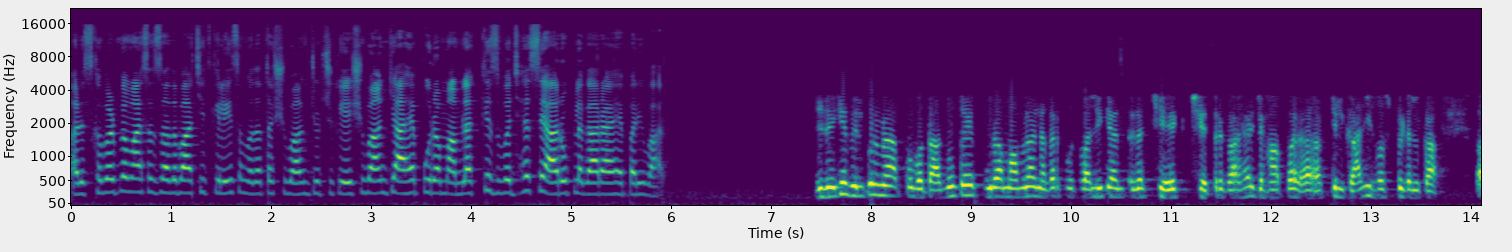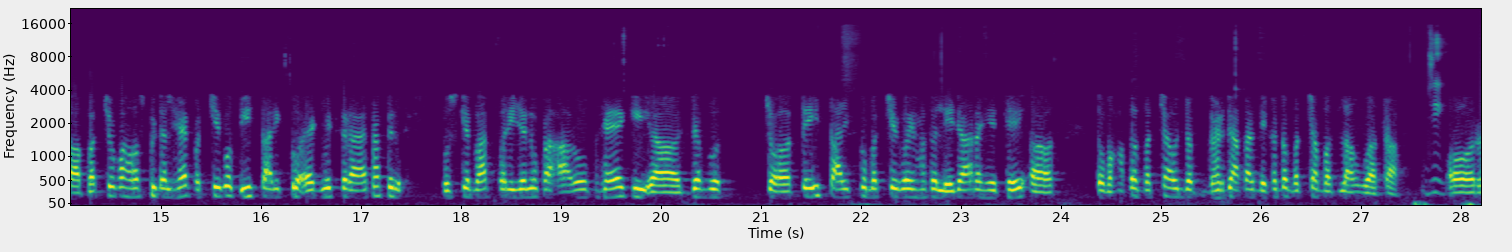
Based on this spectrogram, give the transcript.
और इस खबर पर हमारे साथ ज़्यादा बातचीत के लिए संवाददाता शिवांग जुड़ चुके हैं। शिवांग, क्या है पूरा मामला? किस वजह से आरोप लगा रहा है परिवार? जी, देखिए, बिल्कुल मैं आपको बता दूँ कि पूरा मामला नगर कोतवाली के अंतर्गत क्षेत्र का है, जहाँ पर किलकारी हॉस्पिटल का बच्चों का हॉस्पिटल है। बच्चे को 20 तारीख को एडमिट कराया था। फिर उसके बाद परिजनों का आरोप है कि जब तेईस तारीख को बच्चे को यहाँ से ले जा रहे थे तो वहाँ पर बच्चा जब घर जाकर देखा तो बच्चा बदला हुआ था। और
